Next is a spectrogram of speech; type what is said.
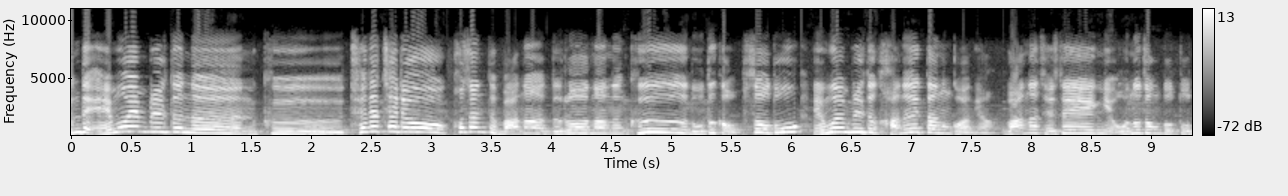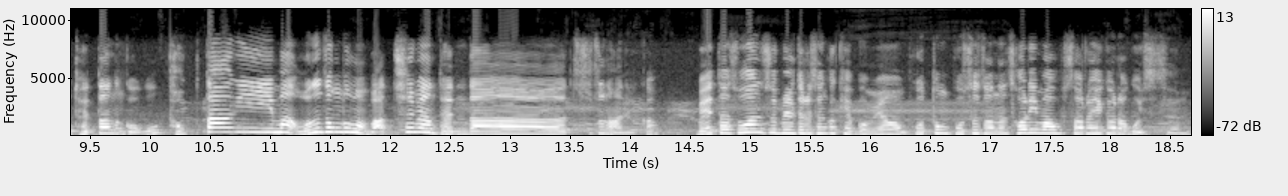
근데 MOM 빌드는 그 최대 체력 퍼센트 만화 늘어나는 그 노드가 없어도 MOM 빌드 가능했다는 거 아니야 만화 재생이 어느 정도 또 됐다는 거고 적당히만 어느 정도만 맞추면 된다 수준 아닐까? 메타 소환수 빌드를 생각해보면 보통 보스전은 서리마법사로 해결하고 있음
